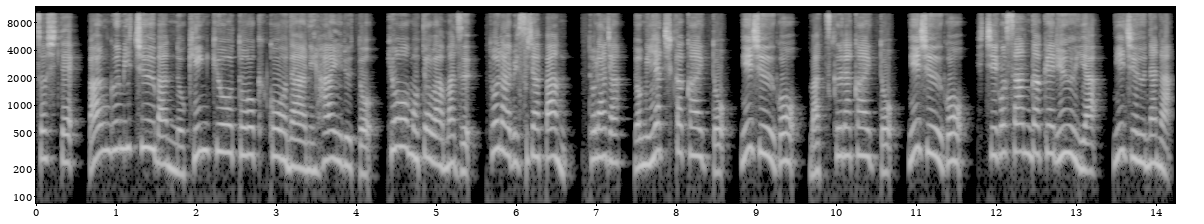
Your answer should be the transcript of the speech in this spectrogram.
そして番組中盤の近況トークコーナーに入ると、京本はまず、トラビスジャパン、トラジャの宮近海斗25、松倉海斗25、七五三だけ竜也27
